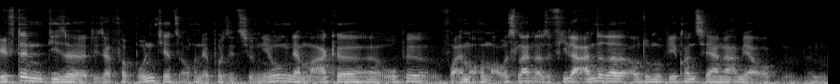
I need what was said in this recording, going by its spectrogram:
Hilft denn diese, dieser Verbund jetzt auch in der Positionierung der Marke äh, Opel, vor allem auch im Ausland? Also viele andere Automobilkonzerne haben ja auch ähm,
